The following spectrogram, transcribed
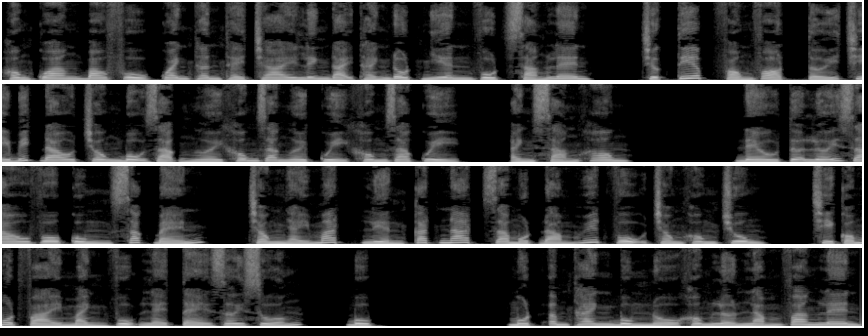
hồng quang bao phủ quanh thân thể trai linh đại thánh đột nhiên vụt sáng lên, trực tiếp phóng vọt tới Trí Bích Đao trông bộ dạng người không ra người quỷ không ra quỷ, ánh sáng không. Đều tựa lưỡi dao vô cùng sắc bén, trong nháy mắt liền cắt nát ra một đám huyết vụ trong không trung, chỉ có một vài mảnh vụn lẻ tẻ rơi xuống, bụp. Một âm thanh bùng nổ không lớn lắm vang lên,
